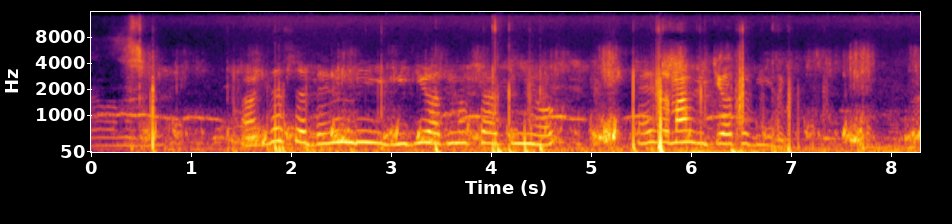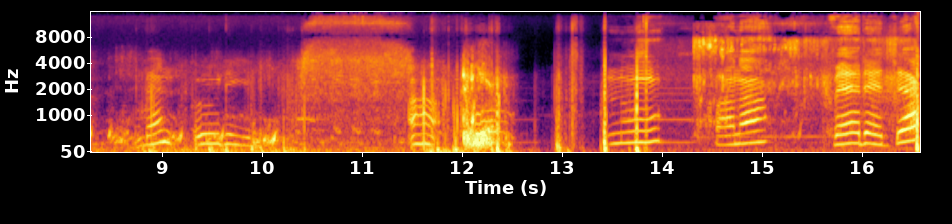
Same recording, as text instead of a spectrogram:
Devam edelim. Arkadaşlar benim bir video atma saatim yok. Her zaman video atabilirim. Ben öyleyim. Aha. Onu bana verecek.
